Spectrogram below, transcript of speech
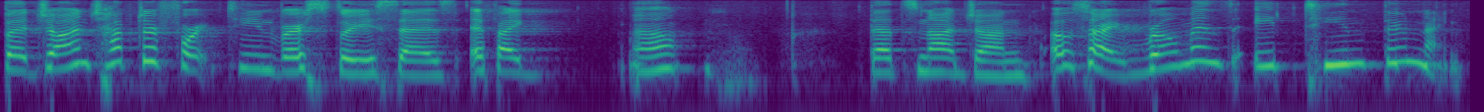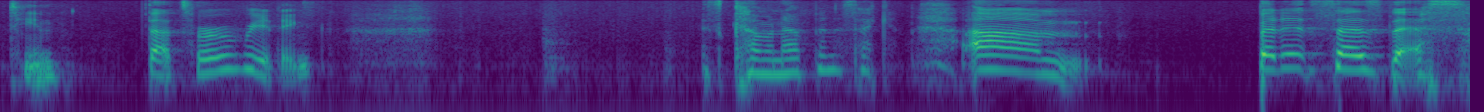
but John chapter 14, verse 3 says, If I, well, that's not John. Oh, sorry, Romans 18 through 19. That's where we're reading. It's coming up in a second. Um, but it says this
